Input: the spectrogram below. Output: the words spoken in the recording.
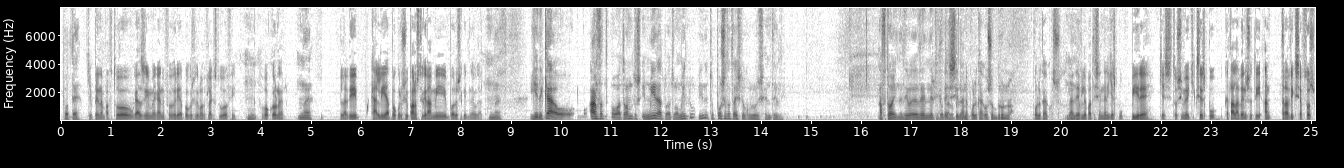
Ποτέ. Και πριν από αυτό βγάζει μια κάνει φοβερή απόκριση του τερματοφύλακα του Όφη Μμ. από κόρνερ. Ναι, Δηλαδή καλή απόκριση πάνω στη γραμμή μπόρεσε και την έβγαλε. ναι. Γενικά, ο, αν θα, ο ατρόμητος, η μοίρα του ατρομήτου είναι το πόσο θα ταϊστεί ο κουλούρι εν τέλει. Αυτό είναι, δεν δεν είναι τίποτα άλλο. Χθες πλέον. ήταν πολύ κακός ο Μπρούνο. Πολύ κακός. Ναι. Δηλαδή έβλεπα τις ενέργειες που πήρε και στο σημείο και ξέρεις που καταλαβαίνεις ότι αν τραβήξει αυτός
